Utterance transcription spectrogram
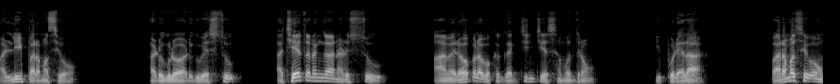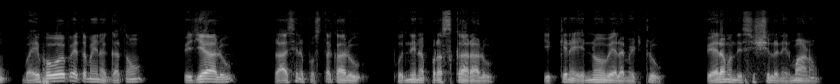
మళ్ళీ పరమశివం అడుగులో అడుగు వేస్తూ అచేతనంగా నడుస్తూ ఆమె లోపల ఒక గర్జించే సముద్రం ఇప్పుడెలా? పరమశివం వైభవోపేతమైన గతం విజయాలు రాసిన పుస్తకాలు పొందిన పురస్కారాలు ఎక్కిన ఎన్నో వేల మెట్లు వేల మంది శిష్యుల నిర్మాణం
